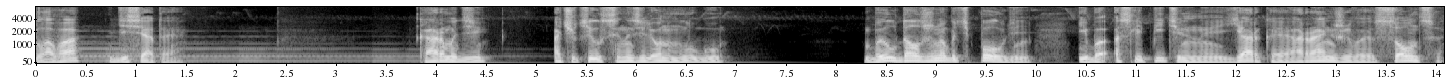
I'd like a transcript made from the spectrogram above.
Глава 10 Кармади очутился на зеленом лугу. Был, должно быть, полдень, ибо ослепительное, яркое, оранжевое солнце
